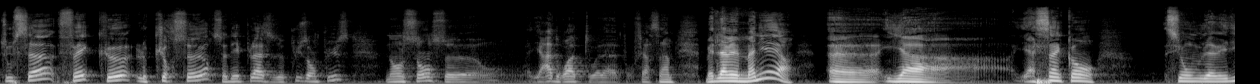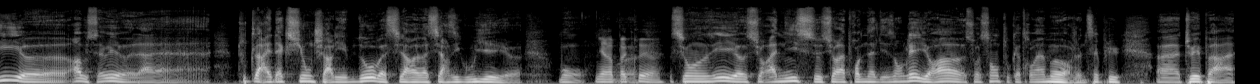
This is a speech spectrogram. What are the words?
tout ça fait que le curseur se déplace de plus en plus dans le sens, on va dire à droite, pour faire simple. Mais de la même manière, il y a il y a cinq ans, si on vous avait dit, euh, ah vous savez, euh, toute la rédaction de Charlie Hebdo va se faire, va se faire zigouiller. Euh, bon, Il n'y aurait pas euh, cru. hein. si on dit euh, sur à Nice, euh, sur la promenade des Anglais, il y aura euh, 60 ou 80 morts, je ne sais plus, euh, tués par. un-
